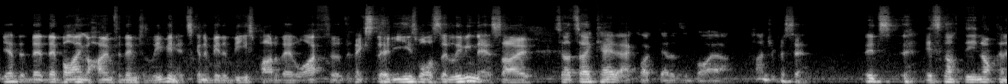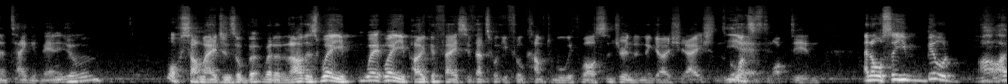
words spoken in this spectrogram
yeah, they're, they're buying a home for them to live in. It's going to be the biggest part of their life for the next thirty years whilst they're living there. So, So it's okay to act like that as a buyer. hundred percent, it's It's not that you're not going to take advantage of them. well, some agents are bet- better than others. Where you where, where you poker face if that's what you feel comfortable with whilst during the negotiations. But Once it's locked in, and also you build I,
